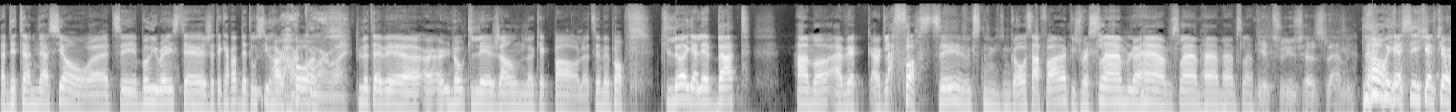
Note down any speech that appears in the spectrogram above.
la détermination. euh, tu Bully Ray, c'était... J'étais capable d'être aussi hardcore. Hardcore, ouais. Puis là, t'avais euh, un- un- une autre légende, là, quelque part, là, tu mais bon. Puis là, il allait battre Hama avec, avec la force, tu sais, vu que c'est une, une grosse affaire, puis je vais slam le ham, slam, ham, ham, slam. Y a-tu réussi à le slammer? Non, il a essayé quelques Ah,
